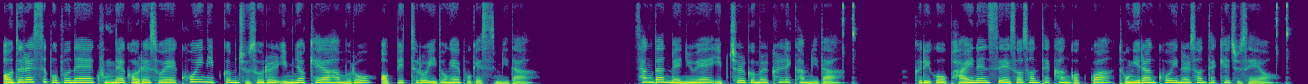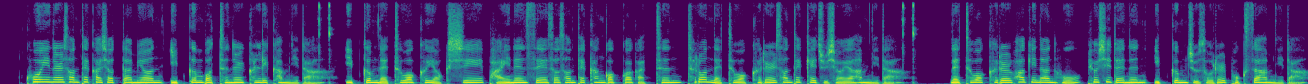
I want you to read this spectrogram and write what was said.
어드레스 부분에 국내 거래소의 코인 입금 주소를 입력해야 하므로 업비트로 이동해 보겠습니다. 상단 메뉴에 입출금을 클릭합니다. 그리고 바이낸스에서 선택한 것과 동일한 코인을 선택해 주세요. 코인을 선택하셨다면 입금 버튼을 클릭합니다. 입금 네트워크 역시 바이낸스에서 선택한 것과 같은 트론 네트워크를 선택해 주셔야 합니다. 네트워크를 확인한 후 표시되는 입금 주소를 복사합니다.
